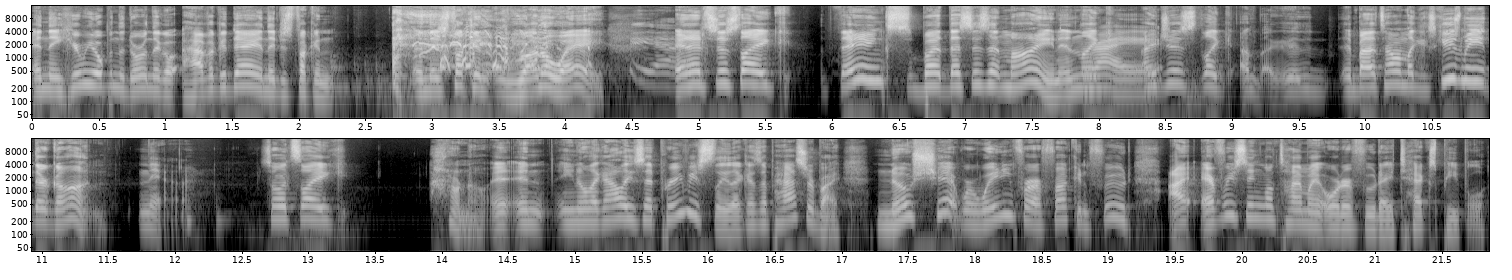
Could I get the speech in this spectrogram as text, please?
and they hear me open the door and they go, Have a good day, and they just fucking and they just fucking run away. Yeah. And it's just like, thanks, but this isn't mine. And like Right. I just like um, and by the time I'm like, excuse me, they're gone. Yeah, So it's like I don't know. And, and you know, like Ali said previously, like as a passerby, no shit, we're waiting for our fucking food. I every single time I order food, I text people.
